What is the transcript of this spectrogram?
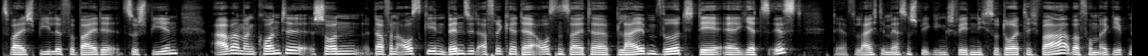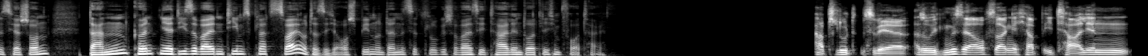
zwei Spiele für beide zu spielen. Aber man konnte schon davon ausgehen, wenn Südafrika der Außenseiter bleiben wird, der er jetzt ist, der vielleicht im ersten Spiel gegen Schweden nicht so deutlich war, aber vom Ergebnis her schon, dann könnten ja diese beiden Teams Platz zwei unter sich ausspielen und dann ist jetzt logischerweise Italien deutlich im Vorteil. Absolut. Es wäre, also ich muss ja auch sagen, ich habe Italien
